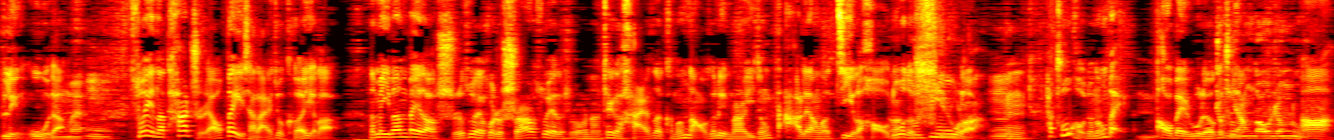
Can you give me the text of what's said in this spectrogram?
领悟的。明白。嗯，所以呢，他只要背下来就可以了。那么一般背到十岁或者十二岁的时候呢，这个孩子可能脑子里面已经大量的记了好多的书了嗯，他出口就能背，倒背如流，蒸羊羔蒸鹿，啊，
